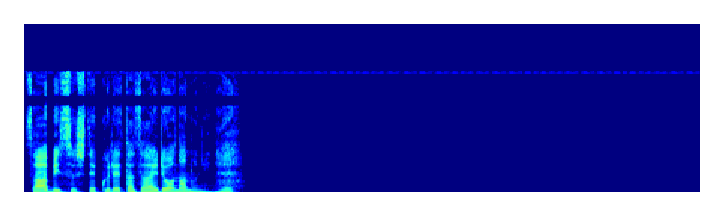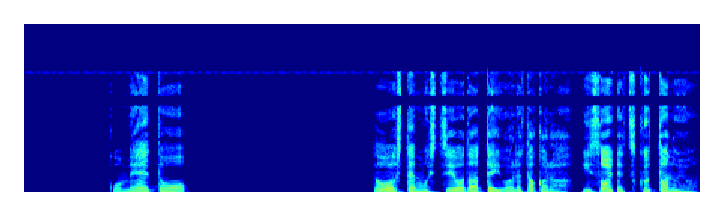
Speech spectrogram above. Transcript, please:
サービスしてくれた材料なのにね。ご名答。どうしても必要だって言われたから急いで作ったのよ。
